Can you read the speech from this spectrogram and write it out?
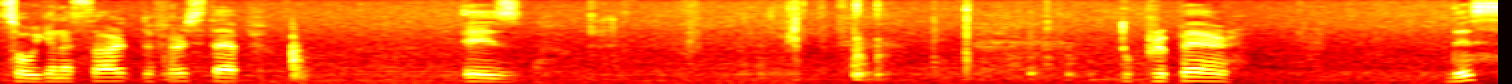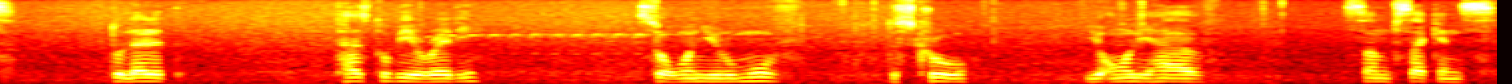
So we're gonna start. The first step is to prepare this to let it it has to be ready. So when you remove the screw you only have some seconds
